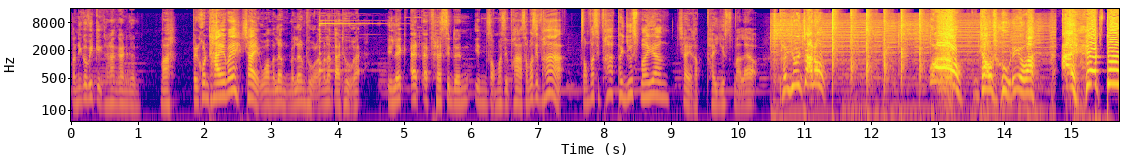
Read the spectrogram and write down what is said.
ตอนนี้ก็วิกฤตทางการเงิน มา เป็นคนไทยไหมใช่ว่ามันเริ่มมันเริ่มถูกแล้วมันเริ่มแปลถูกแล้ว elect as a president in 2015 2015 2015พายุสมายัง ใช่ครับพายุสมาแล้วพายุจาโนว้าวเท่าถูกได้ไงวะ I hate you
